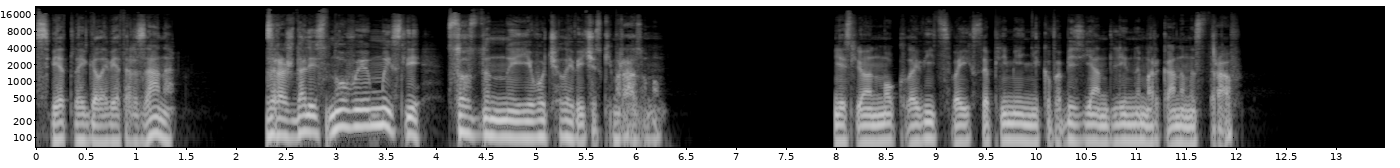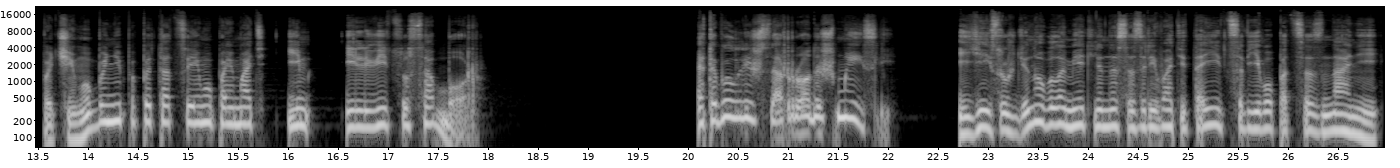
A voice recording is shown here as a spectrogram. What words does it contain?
В светлой голове Тарзана зарождались новые мысли, созданные его человеческим разумом. Если он мог ловить своих соплеменников обезьян длинным арканом из трав, почему бы не попытаться ему поймать им и львицу собор? Это был лишь зародыш мыслей, и ей суждено было медленно созревать и таиться в его подсознании,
